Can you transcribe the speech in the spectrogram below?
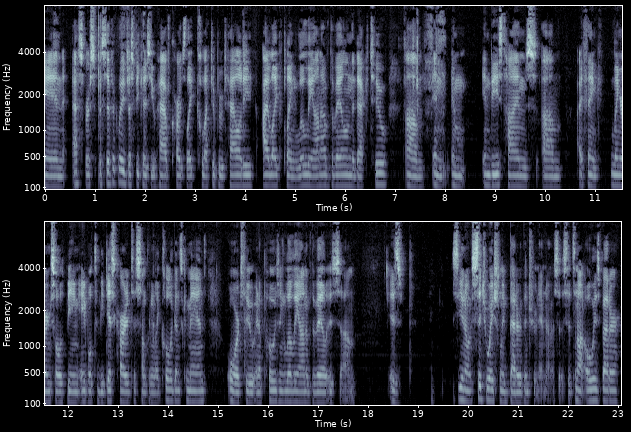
in Esper specifically, just because you have cards like Collective Brutality. I like playing Liliana of the Veil in the deck too. Um, and in, in these times, um, I think Lingering Souls being able to be discarded to something like Kolaghan's Command or to an opposing Liliana of the Veil is um, is you know situationally better than True Name Nemesis. It's not always better,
